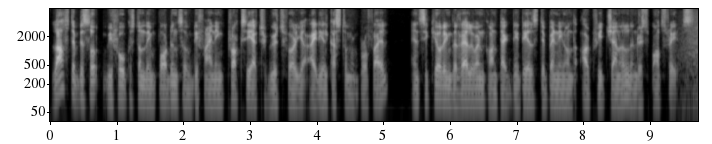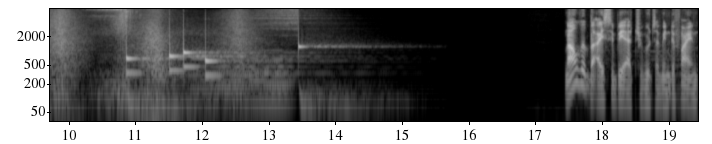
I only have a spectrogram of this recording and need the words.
Last episode, we focused on the importance of defining proxy attributes for your ideal customer profile and securing the relevant contact details depending on the outreach channel and response rates. Now that the ICP attributes have been defined,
